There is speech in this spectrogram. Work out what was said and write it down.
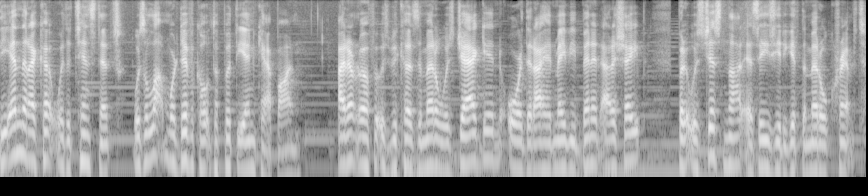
The end that I cut with the tin snips was a lot more difficult to put the end cap on. I don't know if it was because the metal was jagged or that I had maybe bent it out of shape, but it was just not as easy to get the metal crimped.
